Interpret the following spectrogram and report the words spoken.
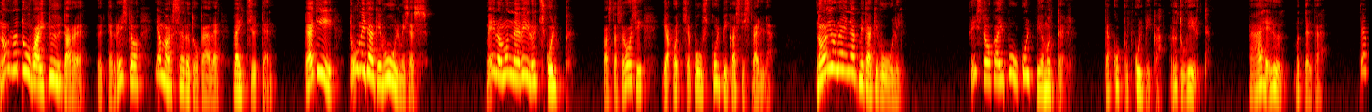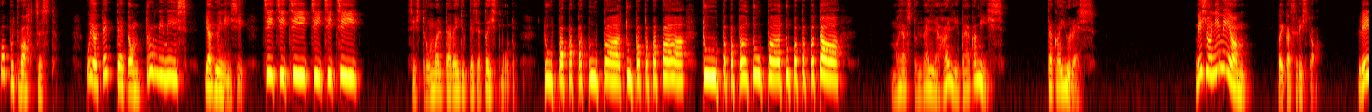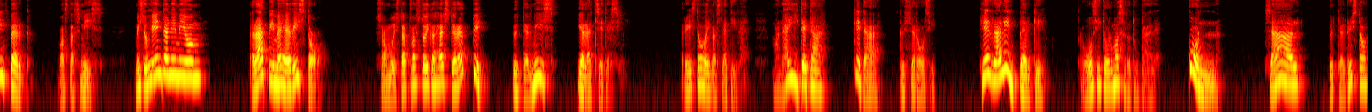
no rõdu vai tüütare, ütel Risto ja marsse rõdu peale, väits üten tädi, too midagi vuulmises. meil on õnne veel üks kulp, vastas Roosi ja otse puust kulbikastist välja. no ei ole enam midagi vuuli. Risto kai puu kulpi ja mõtel. ta koput kulbiga rõdu viirt. Ähelü, mõtel ta. ta koput vahtsast. kujut ette, et om trummimiis ja hünisi. tsi-tsi-tsi, tsi-tsi-tsi siis trummel ta veidükese tõistmoodi. tuupapapa tuupa, tuupapapapa, tuupapapa tuupa, tuupapapata. majast tuli välja halli peaga miis. ta kai üles. mis su nimi on? hõigas Risto. Lindberg, vastas miis. mis su hinde nimi on? räpimehe Risto. Sa mõistad vast õige hästi räppi ütel miis ja läts edasi. Risto hõigas tädile. ma näi teda. keda? küsis Roosi. herra Lindbergi. Roosi tormas rõdu peale. konn. sääl, ütel Risto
